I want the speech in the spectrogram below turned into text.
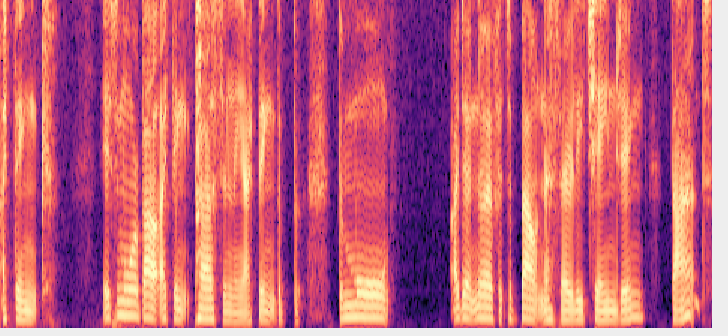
I think it's more about I think personally. I think the the more I don't know if it's about necessarily changing that.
